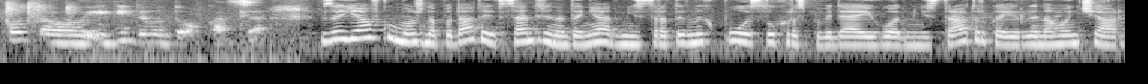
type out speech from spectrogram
фото і відеодокази. Заявку можна подати і в центрі надання адміністративних послуг, розповідає його адміністраторка Ірина Гончар.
